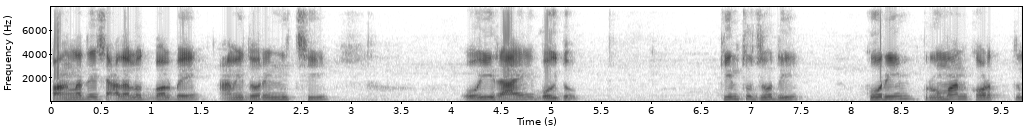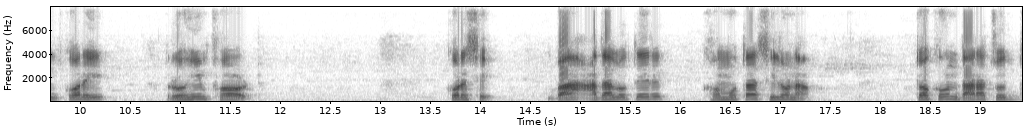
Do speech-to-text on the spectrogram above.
বাংলাদেশ আদালত বলবে, আমি ধরে নিচ্ছি, ওই রায় বৈধ। কিন্তু যদি করিম প্রমাণ করে রহিম ফ্রড করেছে, বা আদালতের ক্ষমতা ছিল না। তখন ধারা চোদ্দ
